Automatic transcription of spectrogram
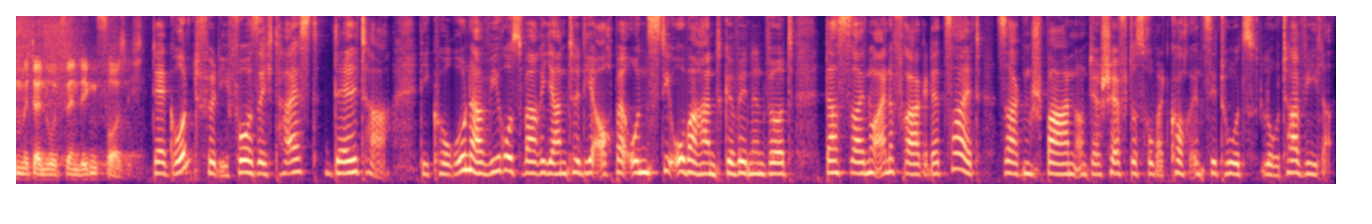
und mit der notwendigen Vorsicht. Der Grund für die Vorsicht heißt Delta, die Coronavirus-Variante, die auch bei uns die Oberhand gewinnen wird. Das sei nur eine Frage der Zeit, sagen Spahn und der Chef des Robert-Koch-Instituts, Lothar Wieler.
